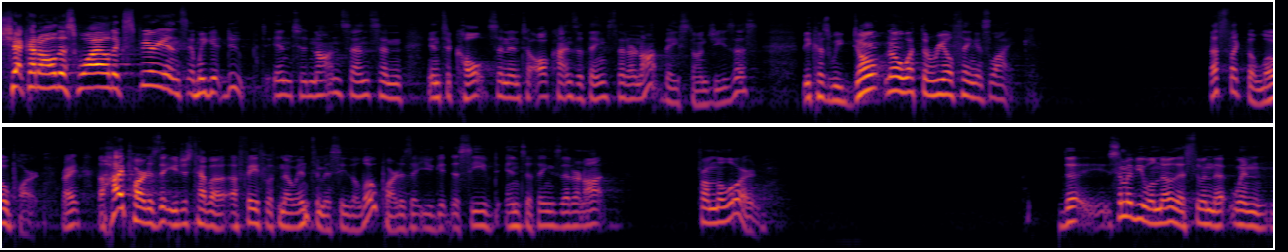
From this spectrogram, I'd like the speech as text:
Check out all this wild experience. And we get duped into nonsense and into cults and into all kinds of things that are not based on Jesus because we don't know what the real thing is like. That's like the low part, right? The high part is that you just have a, a, faith with no intimacy. The low part is that you get deceived into things that are not from the Lord. The, some of you will know this when, the, when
